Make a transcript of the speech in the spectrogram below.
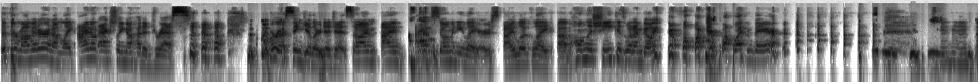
the thermometer and I'm like, I don't actually know how to dress over a singular digit. So I'm I I have so many layers. I look like um, homeless chic is what I'm going for while I'm there. Mhm, Oh,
